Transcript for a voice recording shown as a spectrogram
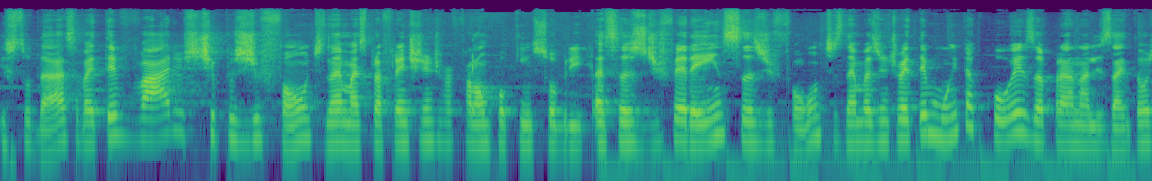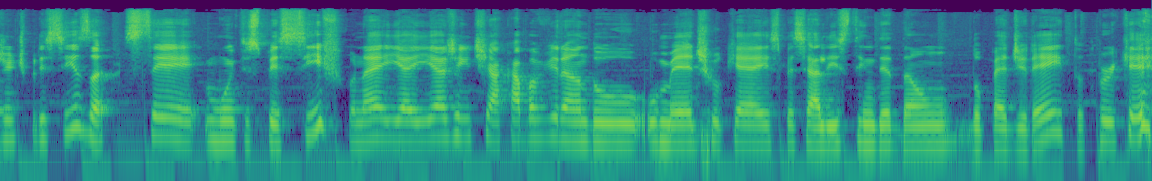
estudar, você vai ter vários tipos de fontes, né? Mais para frente a gente vai falar um pouquinho sobre essas diferenças de fontes, né? Mas a gente vai ter muita coisa para analisar. Então a gente precisa ser muito específico, né? E aí a gente acaba virando o médico que é especialista em dedão do pé direito, porque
